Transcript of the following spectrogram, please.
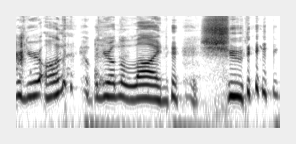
when you're on when you're on the line shooting.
